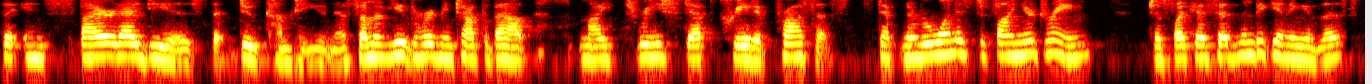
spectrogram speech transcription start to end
the inspired ideas that do come to you. Now, some of you have heard me talk about my three step creative process. Step number one is define your dream just like I said in the beginning of this,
